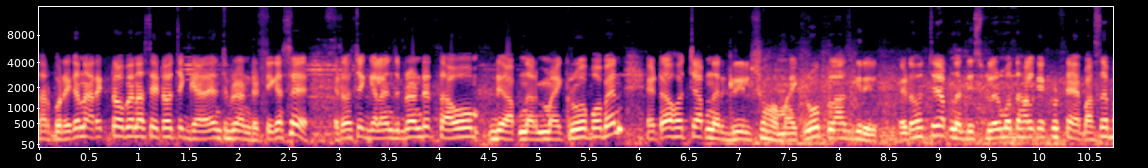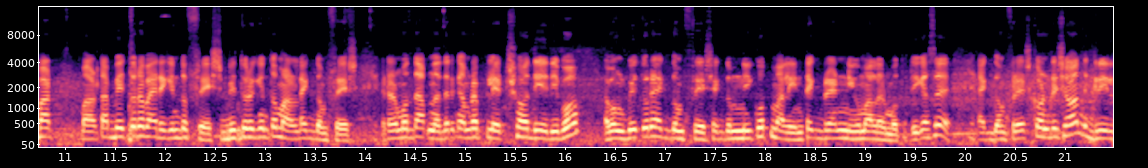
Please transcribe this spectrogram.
তারপর এখানে আরেকটা ওভেন আছে, এটা হচ্ছে গ্যালেন্স ব্র্যান্ডের ঠিক আছে? এটা হচ্ছে গ্যালেন্স ব্র্যান্ডের তাও আপনার মাইক্রোওয়েভ ওভেন এটা হচ্ছে আপনার গ্রিল সহ মাইক্রো প্লাস গ্রিল এটা হচ্ছে আপনার ডিসপ্লের মধ্যে হালকা একটু ট্যাপ আছে বাট মালটা ভিতরে বাইরে কিন্তু ফ্রেশ ভিতরে কিন্তু মালটা একদম ফ্রেশ এটার মধ্যে আপনাদেরকে আমরা প্লেট সহ দিয়ে দিব, এবং ভিতরে একদম ফ্রেশ একদম নিকট মাল ইনটেক ব্র্যান্ড নিউ মালের মতো, ঠিক আছে? একদম ফ্রেশ কন্ডিশন গ্রিল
